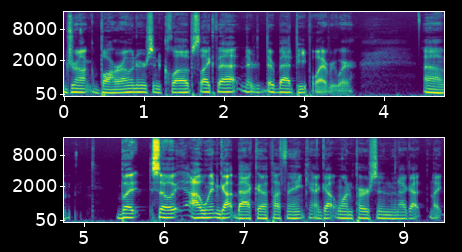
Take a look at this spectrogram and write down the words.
drunk bar owners and clubs like that. They're they're bad people everywhere." Um, but so I went and got backup. I think I got one person, then I got like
